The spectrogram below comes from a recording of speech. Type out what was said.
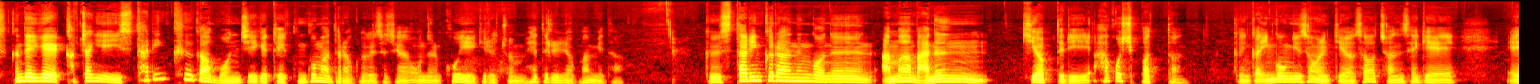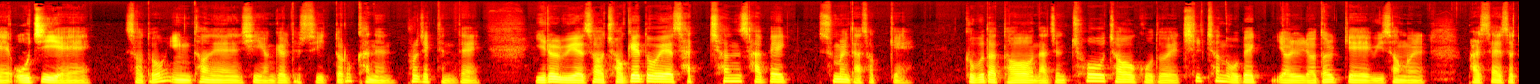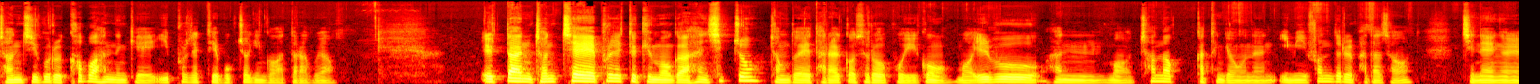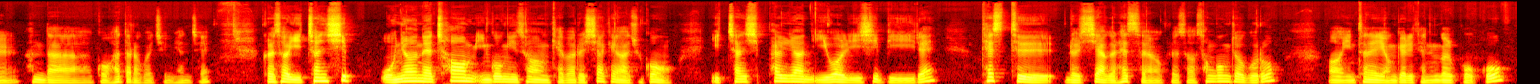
근데 이게 갑자기 이 스타링크가 뭔지 이게 되게 궁금하더라고요. 그래서 제가 오늘 그 얘기를 좀 해드리려고 합니다. 그 스타링크라는 거는 아마 많은 기업들이 하고 싶었던 그러니까 인공위성을 띄워서 전 세계의 오지에 서도 인터넷이 연결될 수 있도록 하는 프로젝트인데 이를 위해서 저궤도의 4,425개 그보다 더 낮은 초저고도의 7,518개의 위성을 발사해서 전 지구를 커버하는 게 이 프로젝트의 목적인 것 같더라고요. 일단 전체 프로젝트 규모가 한 10조 정도에 달할 것으로 보이고 뭐 일부 한 뭐 천억 같은 경우는 이미 펀드를 받아서 진행을 한다고 하더라고요 지금 현재. 그래서 2015년에 처음 인공위성 개발을 시작해가지고 2018년 2월 22일에 테스트를 시작을 했어요. 그래서 성공적으로 어, 인터넷 연결이 되는 걸 보고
